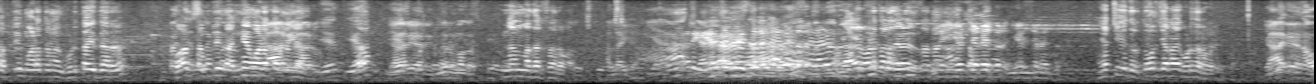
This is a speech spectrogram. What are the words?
ತಪ್ಪಿ ಮಾಡತ್ತ ನಂಗೆ ಹುಡ್ತಾ ಇದ್ದಾರೆ. ಭಾಳ ತಪ್ಲಿಗೆ ಅನ್ಯಾಯ ಮಾಡತ್ತಾರ ಯಾರು? ಯಾರು ಯಾರು ನನ್ನ ಮದರ್ ಸರ್ ಅವ. ಅಲ್ಲ ಯಾರು ಹೊಡ್ತಾರ ಅದು ಹೇಳಿ ಸರ್ ನಾನು ಹೆಚ್ಚಿಗೆ ಇದ್ರು ತೋಲ್ ಜನ ಹೊಡ್ದಾರ ಅವ್ರಿಗೆ ಅವ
